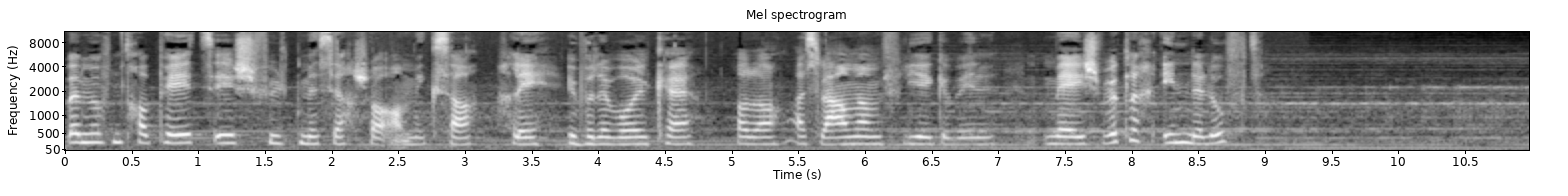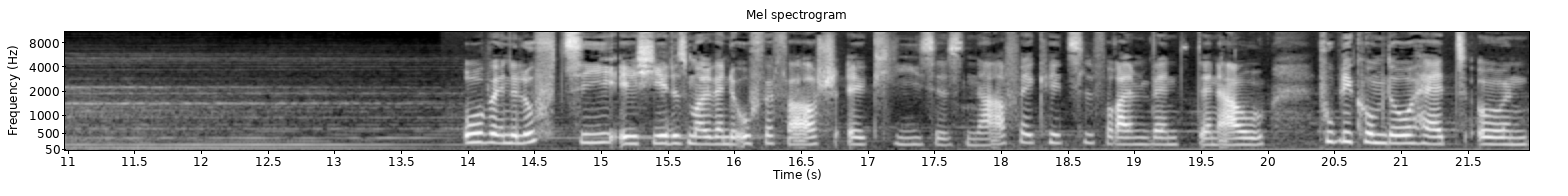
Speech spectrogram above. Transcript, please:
Wenn man auf dem Trapez ist, fühlt man sich schon amix ein bisschen über den Wolken oder als wäre man am Fliegen, weil man ist wirklich in der Luft. Oben in der Luft sein ist jedes Mal, wenn du rauffährst, ein kleines Nervenkitzel. Vor allem, wenn du dann auch Publikum da hat und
